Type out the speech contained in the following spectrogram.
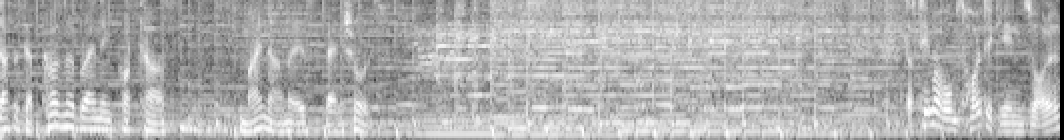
Das ist der Personal Branding Podcast. Mein Name ist Ben Schulz. Das Thema, worum es heute gehen soll,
